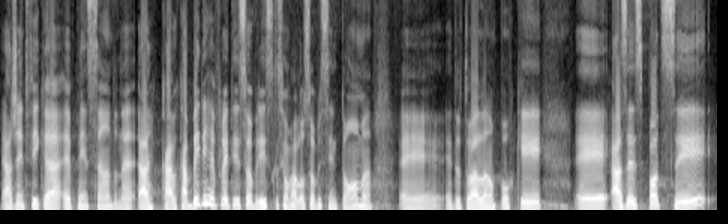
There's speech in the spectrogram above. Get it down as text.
A gente fica é, pensando, né? Acabei de refletir sobre isso que o senhor falou sobre sintoma, é, doutor Alain, porque é, às vezes pode ser,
